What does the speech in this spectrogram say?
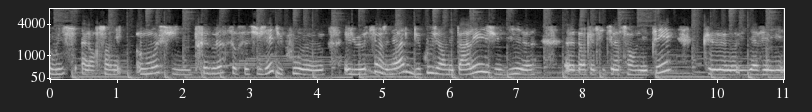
Oui, alors j'en ai. Moi, je suis très ouverte sur ce sujet, du coup, euh, et lui aussi en général. Du coup, j'en ai parlé. Je lui ai dit euh, euh, dans quelle situation on était, qu'il y avait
